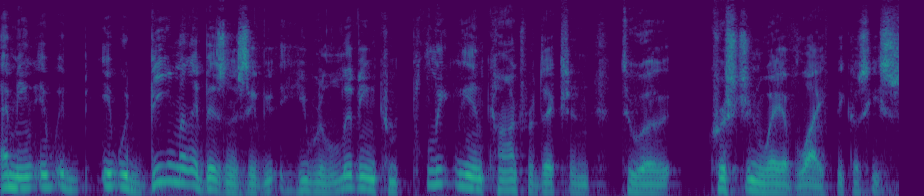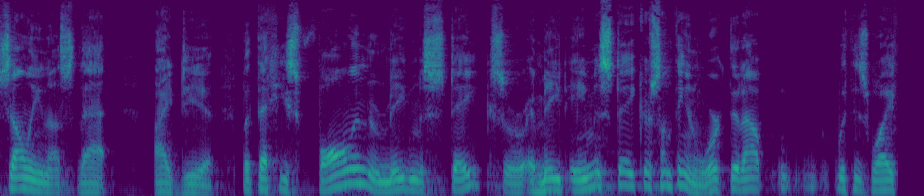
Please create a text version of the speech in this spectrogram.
I mean, it would it would be my business if he were living completely in contradiction to a Christian way of life because he's selling us that idea, but that he's fallen or made mistakes or made a mistake or something and worked it out with his wife,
